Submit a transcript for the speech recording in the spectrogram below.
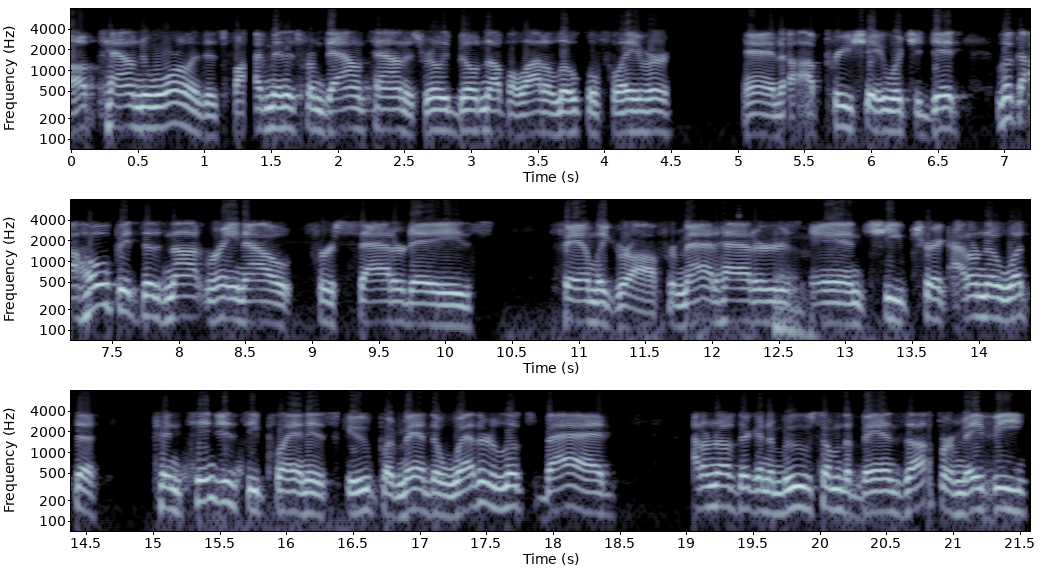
uptown New Orleans. It's five minutes from downtown. It's really building up a lot of local flavor. And uh, I appreciate what you did. Look, I hope it does not rain out for Saturday's Family Gras for Mad Hatters and Cheap Trick. I don't know what the contingency plan is, Scoot. But man, the weather looks bad. I don't know if they're going to move some of the bands up, or maybe,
